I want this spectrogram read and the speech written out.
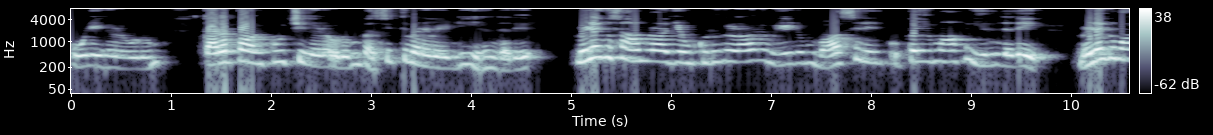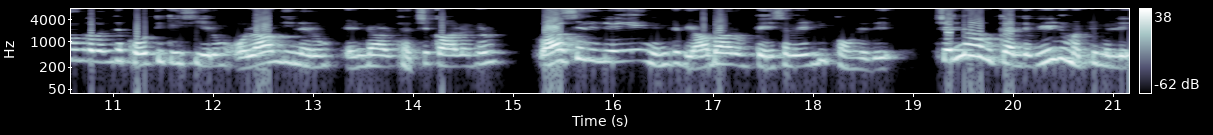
பூனைகளோடும் கரப்பான் பூச்சிகளோடும் வசித்து வர வேண்டி இருந்தது. மிளகு சாம்ராஜ்யம் குறுகலான வீடும் வாசலில் குப்பையுமாக இருந்ததே. மிளகு வாங்க வந்த போர்த்துகீசியரும் ஒலாந்தினரும் என்றால் தச்சுக்காரர்கள் வாசலிலேயே நின்று வியாபாரம் பேச வேண்டி போனது. சென்னாவுக்கு அந்த வீடு மட்டுமில்லை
